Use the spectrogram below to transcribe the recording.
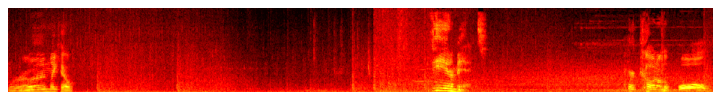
Run like hell. Damn it! I got caught on the wall.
